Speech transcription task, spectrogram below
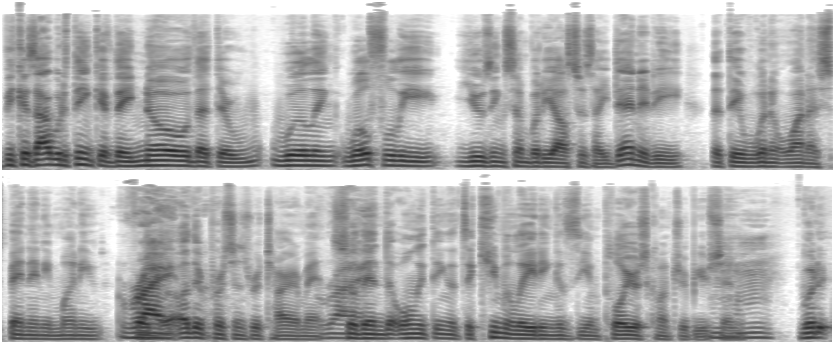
Because I would think if they know that they're willing, willfully using somebody else's identity, that they wouldn't want to spend any money for Right. the other person's retirement. So Right. Mm-hmm. then the only thing that's accumulating is the employer's contribution. Would it,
